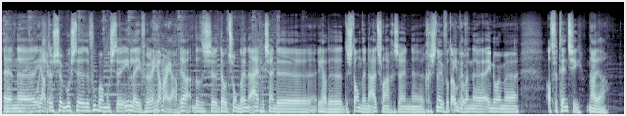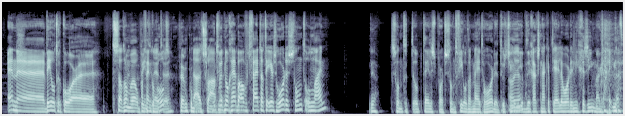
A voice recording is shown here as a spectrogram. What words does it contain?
en eh, ja, dus ze moesten, de voetbal moest eh, inleveren. Ja, jammer, ja. Ja, dat is eh, doodzonde. En eigenlijk zijn de, ja, de, de standen en de uitslagen zijn eh, gesneuveld. Ook door een eh, enorme advertentie. Nou ja, En eh, wereldrecord. eh, het staat dan wel op internet. Bolt. De Bol. uitslagen. moeten we het nog hebben over het feit dat er eerst hoorde stond online? Ja. Stond het op Telesport stond 400 meter hoorde. Toen stuurde Oh, ja? op de reactie, nou, ik heb die hele hoorde niet gezien, maar ik weet niet.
